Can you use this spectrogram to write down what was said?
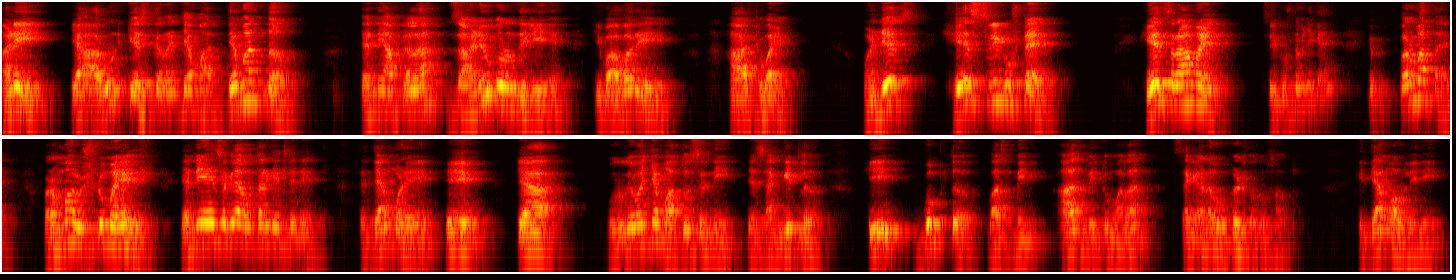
आणि या अरुण केसकरांच्या माध्यमातनं त्यांनी आपल्याला जाणीव करून दिली आहे की बाबा रे हा आठवा आहे. म्हणजेच हेच श्रीकृष्ण आहेत. हेच राम आहेत. श्रीकृष्ण म्हणजे काय? परमात्मा आहेत. ब्रह्मा विष्णू महेश यांनी हे सगळे अवतार घेतलेले आहेत. तर त्यामुळे हे त्या गुरुदेवांच्या मातोश्रींनी जे सांगितलं ही गुप्त बातमी आज मी तुम्हाला सगळ्यांना उघड करून सांगतो. की त्या माऊलीने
